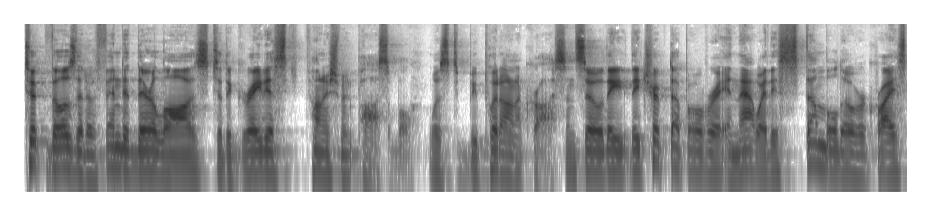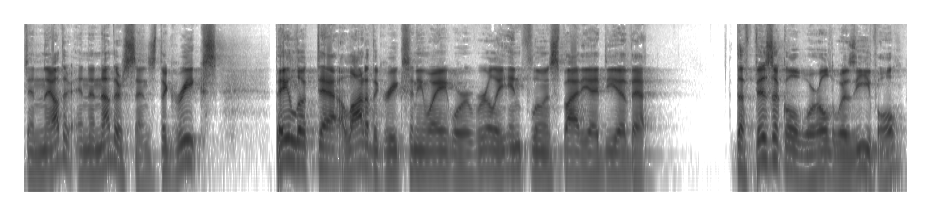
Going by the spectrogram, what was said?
took those that offended their laws to the greatest punishment possible, was to be put on a cross. And so they, they tripped up over it in that way. They stumbled over Christ. In, the other, in another sense, the Greeks, they looked at, a lot of the Greeks anyway, were really influenced by the idea that the physical world was evil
